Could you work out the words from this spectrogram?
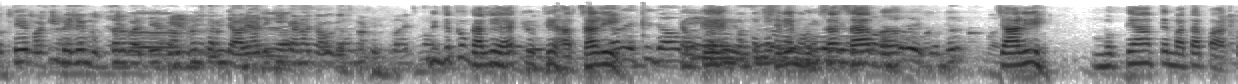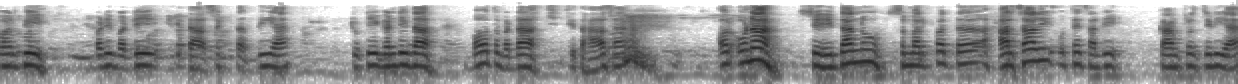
ਉੱਥੇ ਮਾਗੀ ਮੇਲੇ ਮੁਕਤਸਰ ਵਿੱਚ ਕਾਨਫਰੰਸ ਕਰਨ ਜਾ ਰਿਹਾ ਜੀ ਕੀ ਕਹਿਣਾ ਚਾਹੋਗੇ ਇਸ ਬਾਰੇ? ਨਹੀਂ ਦੇਖੋ ਗੱਲ ਇਹ ਹੈ ਕਿ ਉੱਥੇ ਹਰ ਸਾਲ ਹੀ ਕਿਉਂਕਿ ਸ੍ਰੀ ਮੁਕਤਸਰ ਸਾਹਿਬ 40 ਮੁਕਤਿਆਂ ਤੇ ਮਾਤਾ ਭਾਗਵਰ ਦੀ ਬੜੀ ਵੱਡੀ ਇਤਿਹਾਸਕ ਧਰਤੀ ਹੈ। ਟੁੱਟੀ ਗੰਢੀ ਦਾ ਬਹੁਤ ਵੱਡਾ ਇਤਿਹਾਸ ਹੈ। ਔਰ ਉਹਨਾਂ ਸ਼ਹੀਦਾਂ ਨੂੰ ਸਮਰਪਿਤ ਹਰ ਸਾਲ ਹੀ ਉੱਥੇ ਸਾਡੀ ਕਾਨਫਰੰਸ ਜਿਹੜੀ ਹੈ,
